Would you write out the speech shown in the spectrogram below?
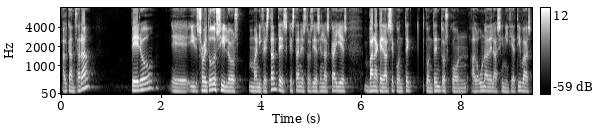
alcanzará, pero eh, y sobre todo si los manifestantes que están estos días en las calles van a quedarse contentos con alguna de las iniciativas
